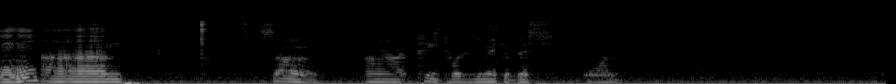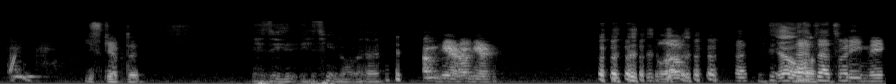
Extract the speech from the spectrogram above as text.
Mm-hmm. Um, so, uh, Pete, what did you make of this one? You skipped it. Is he is he not there? I'm here. I'm here. Hello. That- Yeah, well- that, that's what he made.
